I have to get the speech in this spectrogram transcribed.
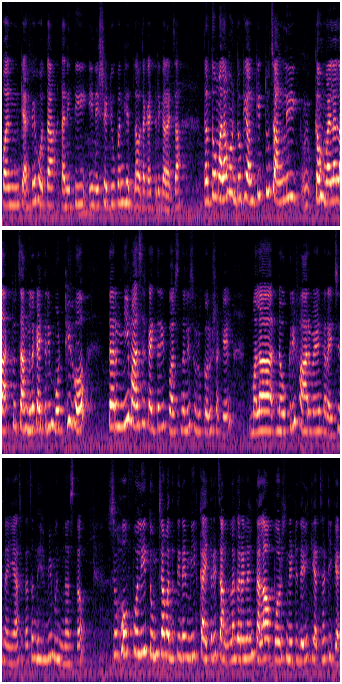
पण कॅफे होता त्याने ती इनिशिएटिव्ह पण घेतला होता काहीतरी करायचा. तर तो मला म्हणतो की अंकित तू चांगली कमवायला लाग तू चांगलं काहीतरी मोठी हो. तर मी माझं काहीतरी पर्सनली सुरू करू शकेल. मला नोकरी फार वेळ करायची नाही आहे असं त्याचं नेहमी म्हणणं असतं. सो होपफुली तुमच्या मदतीने मी काहीतरी चांगलं करेल आणि त्याला अपॉर्च्युनिटी देईल की अच्छा ठीक आहे.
